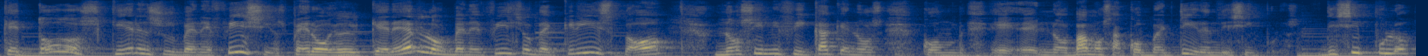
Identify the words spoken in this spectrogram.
que todos quieren sus beneficios, pero el querer los beneficios de Cristo no significa que nos, eh, eh, nos vamos a convertir en discípulos. Discípulo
